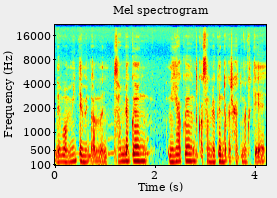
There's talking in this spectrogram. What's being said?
でまあ見てみたら300円200円とか300円とかしか入ってなくて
